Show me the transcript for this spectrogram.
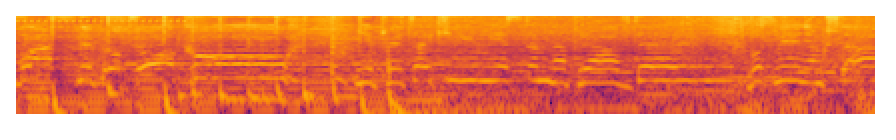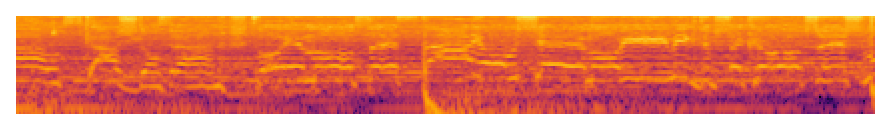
własny protokół. Nie pytaj kim jestem naprawdę Bo zmieniam kształt z każdą z ran. Twoje moce stają się moimi Gdy przekroczysz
